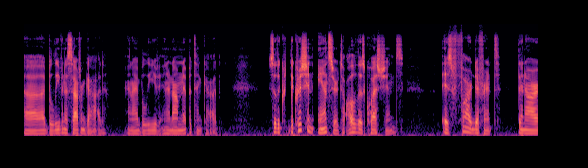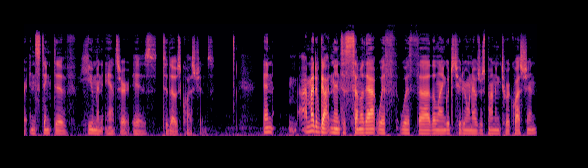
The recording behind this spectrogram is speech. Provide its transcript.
Uh, I believe in a sovereign God, and I believe in an omnipotent God. So the the Christian answer to all of those questions is far different than our instinctive human answer is to those questions. And I might have gotten into some of that with with uh, the language tutor when I was responding to her question,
